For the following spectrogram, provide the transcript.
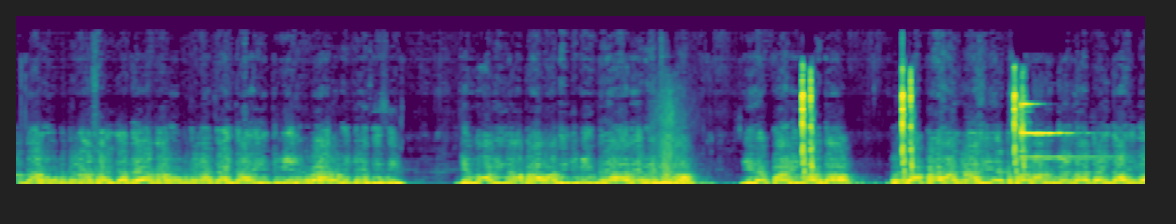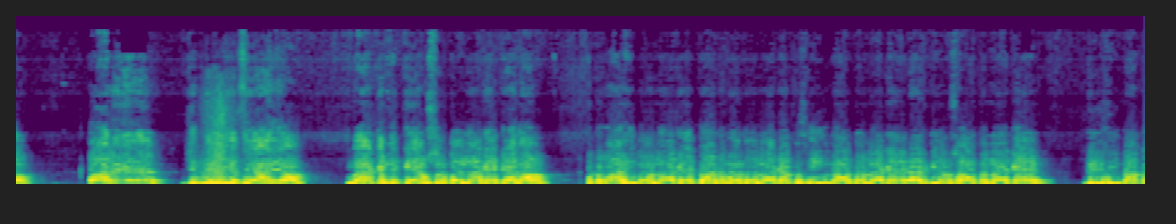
ਦਾ ਰੂਪ ਦੇਣਾ ਚਾਹੀਦਾ ਦਹਿਰ ਦਾ ਰੂਪ ਦੇਣਾ ਚਾਹੀਦਾ। ਸੀ ਜ਼ਮੀਨ ਗਵੈਰ ਹੋਣੀ ਚਾਹੀਦੀ ਸੀ। ਜਿੰਨਾ ਵੀਰਾਂ ਭਰਾਵਾਂ ਦੀ ਜ਼ਮੀਨ ਦਰਿਆ ਦੇ ਵਿੱਚ ਆ ਜਿਹਦੇ ਪਾਣੀ ਵਗਦਾ, ਉਹਦਾ ਪੈਸਾ ਜਿਹੜਾ ਸੀ ਇਹ ਕਿਸਾਨਾਂ ਨੂੰ ਮਿਲਣਾ ਚਾਹੀਦਾ ਸੀਗਾ। ਪਰ ਇਹ ਜਿੰਨੇ ਵੀ ਇੱਥੇ ਆਏ ਆ, ਮੈਂ ਕਿ ਨਿੱਕੇ ਅਫਸਰ ਤੋਂ ਲੈ ਕੇ ਕਹਿਦਾ, ਪਟਵਾਰੀ ਤੋਂ ਲੈ ਕੇ, ਕਾਨੂੰਗੋ ਤੋਂ ਲੈ ਕੇ, ਤਹਿਸੀਲਦਾਰ ਤੋਂ ਲੈ ਕੇ, ਐਸਡੀਐਮ ਸਾਹਿਬ ਤੋਂ ਲੈ ਕੇ, ਡੀਸੀ ਤੱਕ,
